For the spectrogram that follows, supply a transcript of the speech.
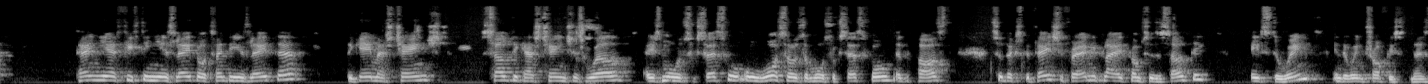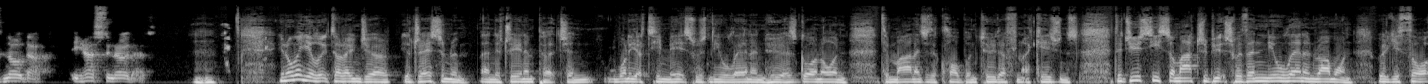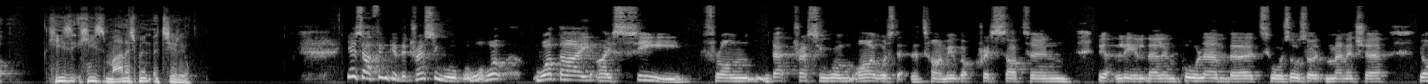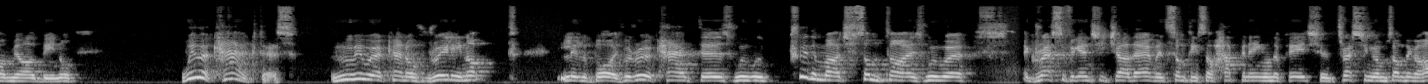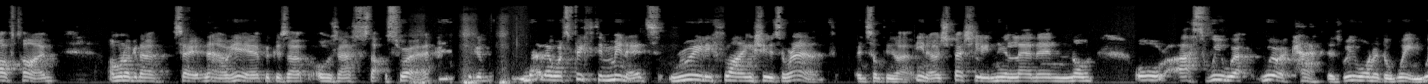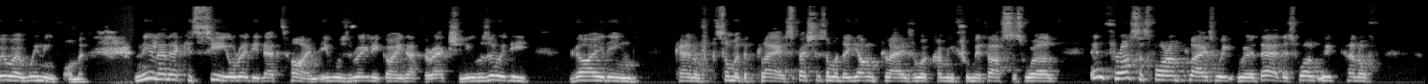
ten years, fifteen years later, or twenty years later, the game has changed. Celtic has changed as well. It's more successful, or was also more successful in the past. So the expectation for any player that comes to the Celtic is to win in the win trophies. There's no doubt. He has to know that. Mm-hmm. You know, when you looked around your, your dressing room and the training pitch, and one of your teammates was Neil Lennon, who has gone on to manage the club on two different occasions. Did you see some attributes within Neil Lennon, Ramon, where you thought he's, he's management material? Yes, I think in the dressing room, what, what I, I see from that dressing room, I was at the time, you've got Chris Sutton, you've got Lennon, Paul Lambert, who was also manager, Jan Mjalbino. We were characters. We were kind of really not little boys. We were characters. We were pretty much sometimes we were aggressive against each other when something's not happening on the pitch and dressing room something at half time. I'm not going to say it now here because I always have to start to swear. there was 15 minutes really flying shoes around in something like. You know, especially Neil Lennon, non, all us. We were we were characters. We wanted to win. We were winning for it. Neil Lennon could see already that time. He was really going that direction. He was already guiding kind of some of the players, especially some of the young players who were coming through with us as well. And for us as foreign players, we, we were there as well. We kind of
